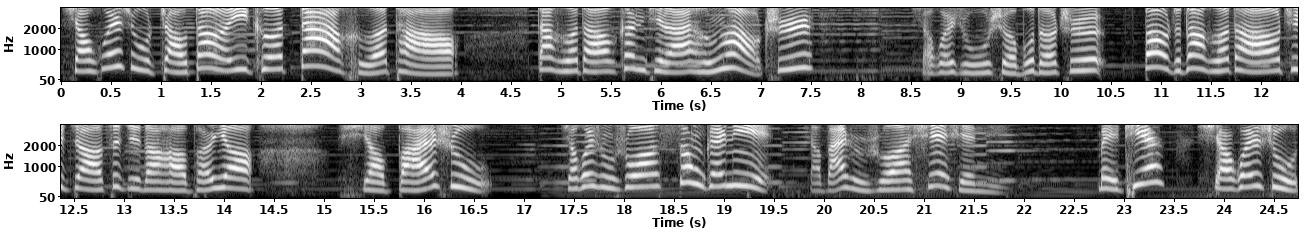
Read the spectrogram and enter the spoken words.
小灰鼠找到了一颗大核桃，大核桃看起来很好吃。小灰鼠舍不得吃，抱着大核桃去找自己的好朋友。小白鼠，小灰鼠说：“送给你。”小白鼠说：“谢谢你。”每天，小灰鼠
